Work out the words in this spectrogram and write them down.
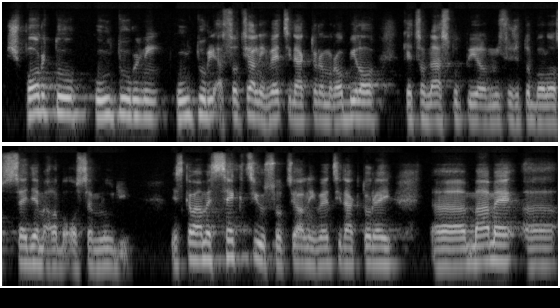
športu, kultúry, kultúry a sociálnych vecí, na ktorom robilo, keď som nastúpil, myslím, že to bolo 7 alebo 8 ľudí. Dneska máme sekciu sociálnych vecí, na ktorej uh, máme uh,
